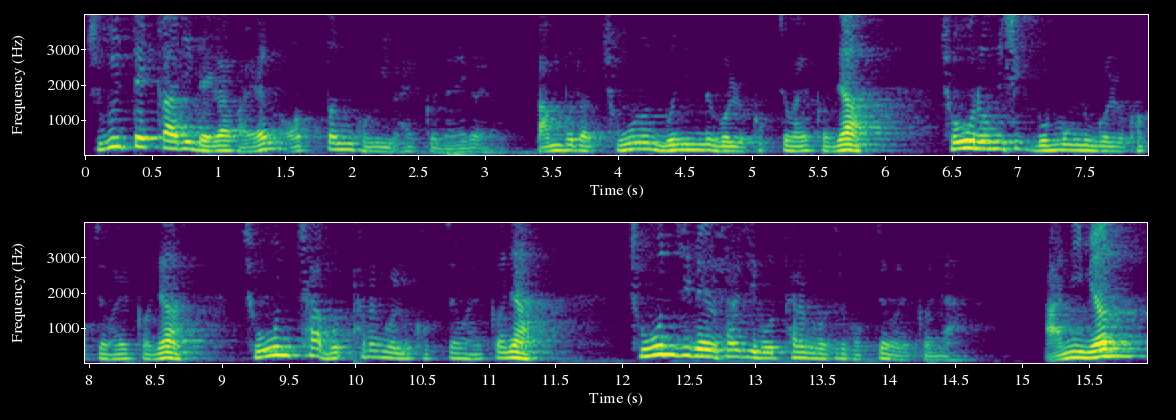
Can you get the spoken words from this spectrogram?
죽을 때까지 내가 과연 어떤 고민을 할 거냐 이거예요. 남보다 좋은 옷 못 입는 걸로 걱정할 거냐, 좋은 음식 못 먹는 걸로 걱정할 거냐, 좋은 차 못 타는 걸로 걱정할 거냐, 좋은 집에 살지 못하는 것으로 걱정할 거냐, 아니면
